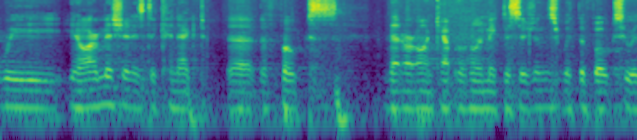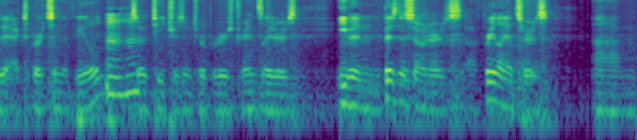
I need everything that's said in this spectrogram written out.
We you know our mission is to connect the the folks that are on Capitol Hill and make decisions with the folks who are the experts in the field. So teachers, interpreters, translators, even business owners, uh, freelancers, um,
